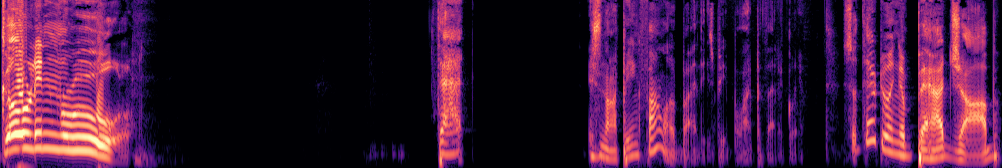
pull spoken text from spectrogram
Golden rule. That is not being followed by these people, hypothetically. So they're doing a bad job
